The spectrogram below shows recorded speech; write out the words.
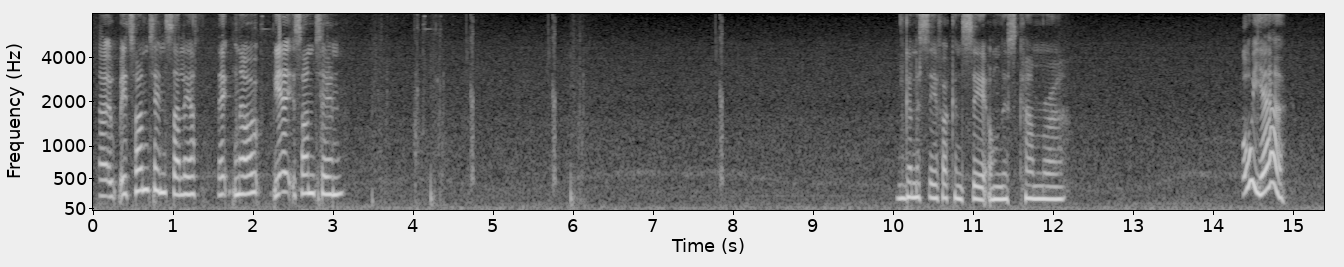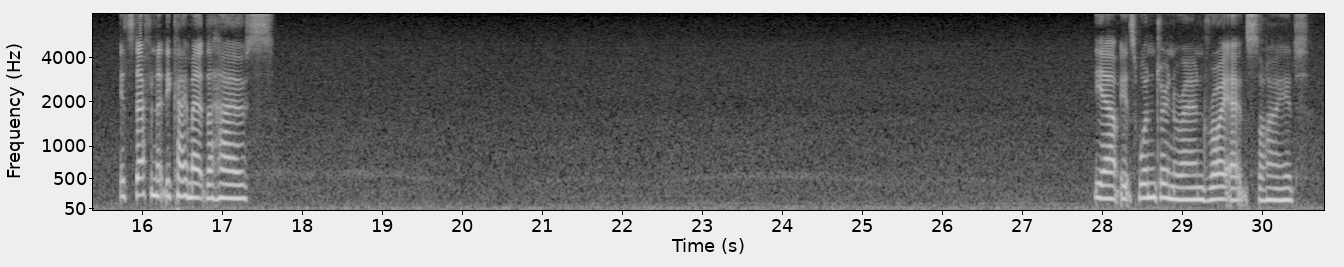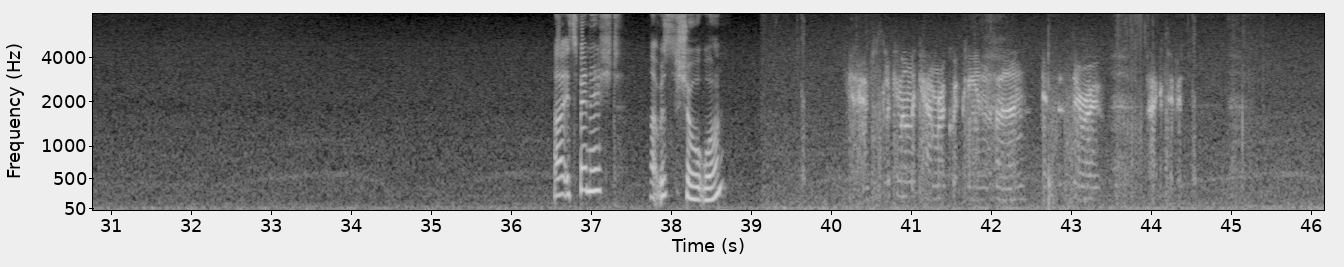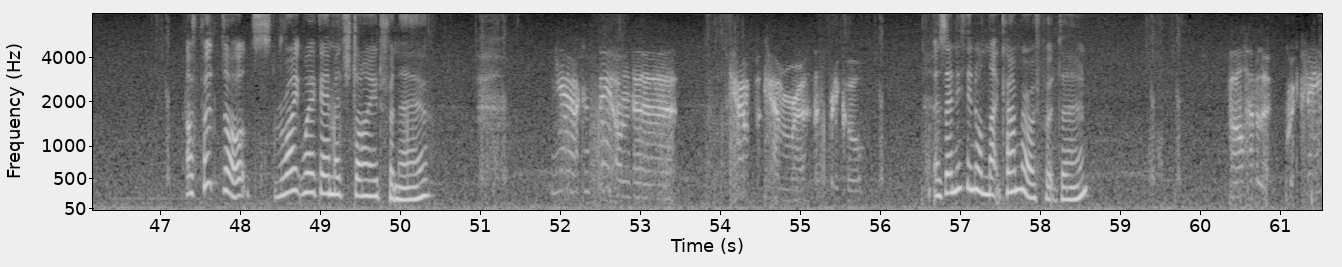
Oh, it's hunting, Sally. I think no. Yeah, it's hunting. I'm gonna see if I can see it on this camera. Oh yeah, it's definitely came out the house. Yeah, it's wandering around right outside. Uh, it's finished. That was a short one. I'm just looking on the camera quickly in the van. It's at zero activity. I've put dots right where Game Edge died for now. Yeah, I can see it on the camp camera. That's pretty cool. Is anything on that camera I've put down? I'll have a look quickly.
